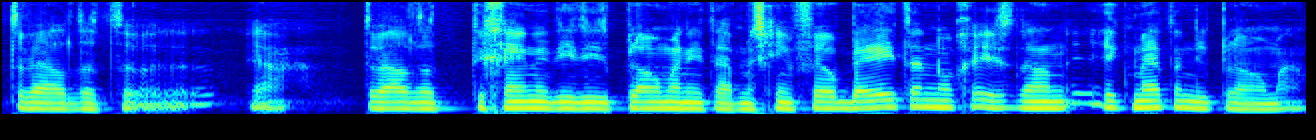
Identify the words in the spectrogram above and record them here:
Terwijl dat, ja, terwijl dat diegene die die diploma niet heeft misschien veel beter nog is dan ik met een diploma.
